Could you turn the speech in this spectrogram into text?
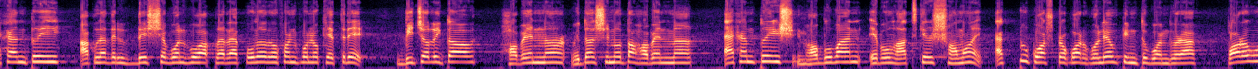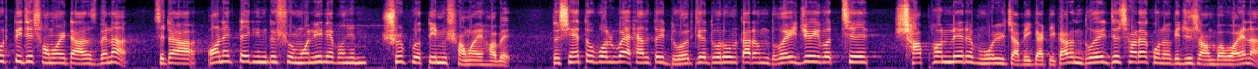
একান্তই আপনাদের উদ্দেশ্যে বলব, আপনারা কোনো রকম কোনো ক্ষেত্রে বিচলিত হবেন না, উদাসীনতা হবেন না, একান্তই ভগবান এবং আজকের সময় একটু কষ্টকর হলেও কিন্তু বন্ধুরা, পরবর্তী যে সময়টা আসবে না, সেটা অনেকটাই কিন্তু সুমলিন এবং সুপ্রতিম সময় হবে। তো সেহেতু বলব একান্তই ধৈর্য ধরুন, কারণ ধৈর্যই হচ্ছে সাফল্যের মূল চাবিকাঠি, কারণ ধৈর্য ছাড়া কোনো কিছু সম্ভব হয় না।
